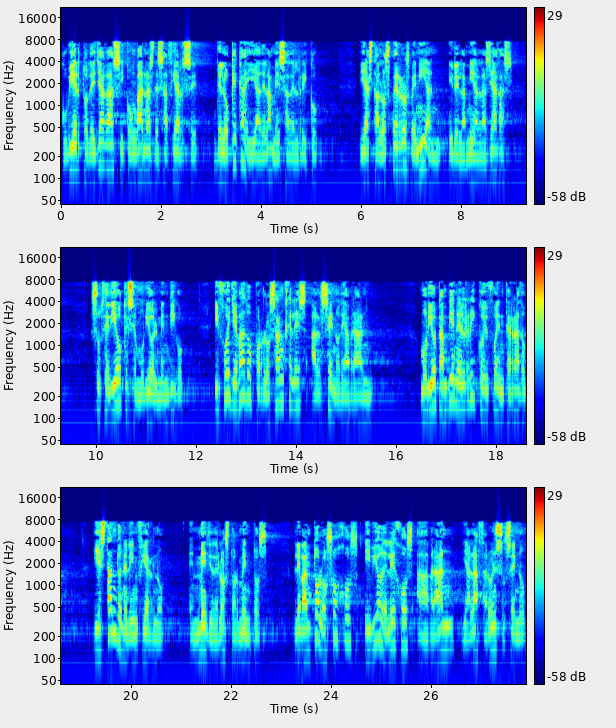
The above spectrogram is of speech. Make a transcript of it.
cubierto de llagas y con ganas de saciarse de lo que caía de la mesa del rico, y hasta los perros venían y le lamían las llagas. Sucedió que se murió el mendigo y fue llevado por los ángeles al seno de Abraham. Murió también el rico y fue enterrado, y estando en el infierno, en medio de los tormentos, levantó los ojos y vio de lejos a Abraham y a Lázaro en su seno,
